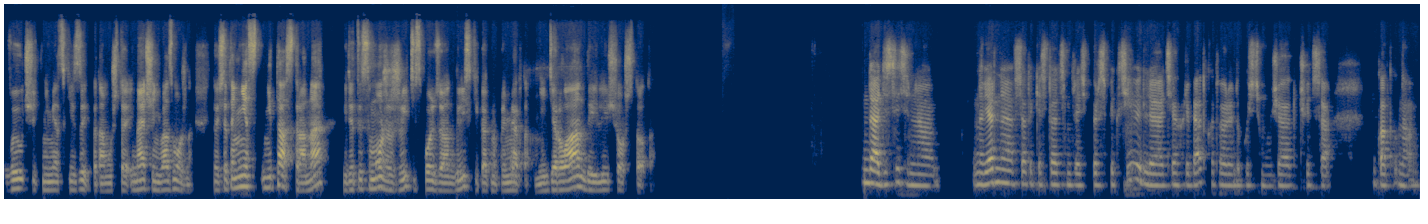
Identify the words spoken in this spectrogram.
выучить немецкий язык, потому что иначе невозможно. То есть это не, не та страна, где ты сможешь жить, используя английский, как, например, там, Нидерланды или еще что-то. Да, действительно, наверное, все-таки стоит смотреть в перспективе для тех ребят, которые, допустим, уезжают учиться ну, как на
